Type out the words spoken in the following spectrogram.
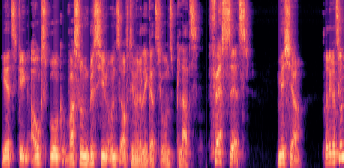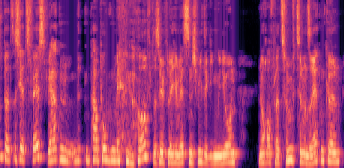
jetzt gegen Augsburg, was so ein bisschen uns auf dem Relegationsplatz festsetzt. Micha, Relegationsplatz ist jetzt fest. Wir hatten mit ein paar Punkten mehr gehofft, dass wir vielleicht im letzten Spieltag gegen Union noch auf Platz 15 uns retten können.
